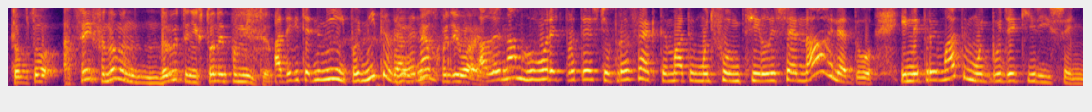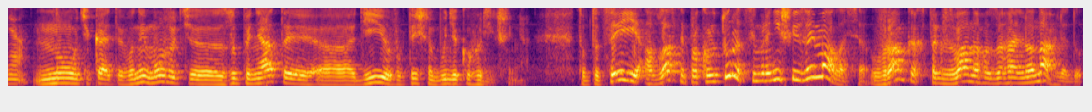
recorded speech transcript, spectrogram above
Тобто, а цей феномен, даруйте, ніхто не помітив. А дивіться, ну ні, помітили, Ну, але нам але нам говорять про те, що префекти матимуть функції лише нагляду і не прийматимуть будь-які рішення. Ну, чекайте, вони можуть е, зупиняти е, дію фактично будь-якого рішення. Тобто це є. А власне прокуратура цим раніше і займалася в рамках так званого загального нагляду.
